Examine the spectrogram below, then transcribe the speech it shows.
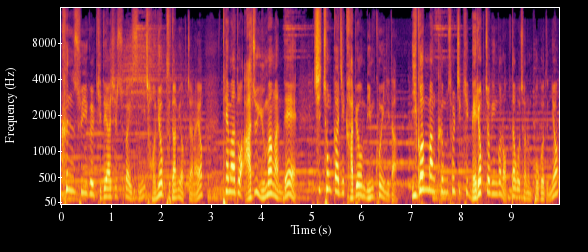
큰 수익을 기대하실 수가 있으니 전혀 부담이 없잖아요. 테마도 아주 유망한데 시총까지 가벼운 밈코인이다. 이것만큼 솔직히 매력적인 건 없다고 저는 보거든요.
